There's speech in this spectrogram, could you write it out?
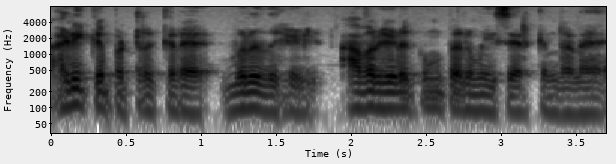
அளிக்கப்பட்டிருக்கிற விருதுகள் அவர்களுக்கும் பெருமை சேர்க்கின்றன.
